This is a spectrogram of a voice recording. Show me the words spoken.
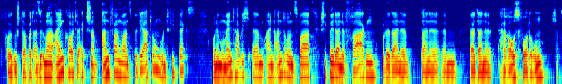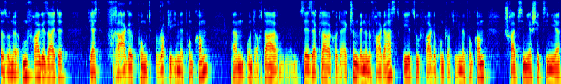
Folgen stolpert. Also immer ein Call to Action. Am Anfang waren es Bewertungen und Feedbacks. Und im Moment habe ich ähm, einen anderen, und zwar schick mir deine Fragen oder deine, deine, ähm, ja, deine Herausforderungen. Ich habe da so eine Umfrageseite, die heißt frage.rockyemail.com. Ähm, und auch da sehr, sehr klarer Call to Action. Wenn du eine Frage hast, gehe zu frage.rockyemail.com, schreib sie mir, schick sie mir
